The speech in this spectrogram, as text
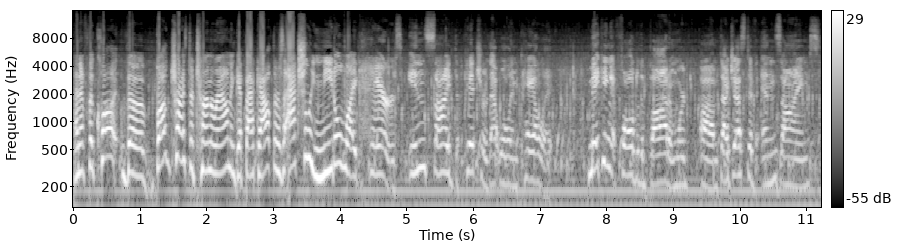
And if the, the bug tries to turn around and get back out, there's actually needle-like hairs inside the pitcher that will impale it making it fall to the bottom where um, digestive enzymes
